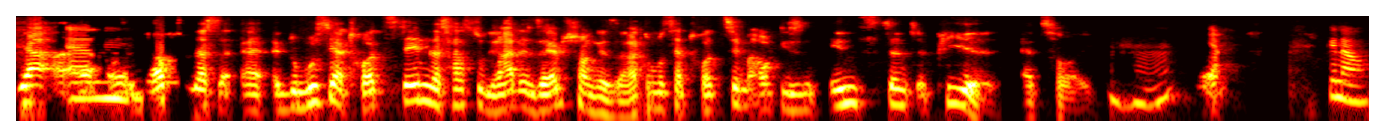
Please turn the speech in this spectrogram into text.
Ja, äh, ähm, glaubst du, dass, äh, du musst ja trotzdem, das hast du gerade selbst schon gesagt, du musst ja trotzdem auch diesen Instant Appeal erzeugen. Mhm. Ja, genau.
